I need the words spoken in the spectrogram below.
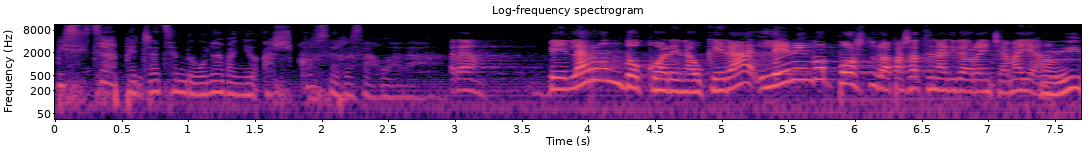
bizitza pentsatzen duguna, baino asko zerrezagoa da. Ara, belarrondokoaren aukera lehenengo postura pasatzen ari da orain txamaia. Ai,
